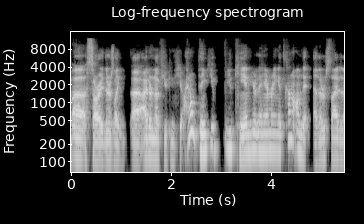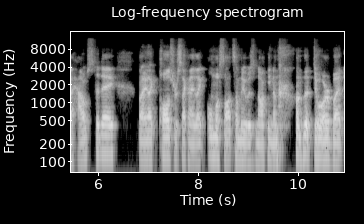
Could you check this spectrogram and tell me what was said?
uh sorry there's like uh, i don't know if you can hear i don't think you you can hear the hammering it's kind of on the other side of the house today but i like paused for a second i like almost thought somebody was knocking on the, on the door but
